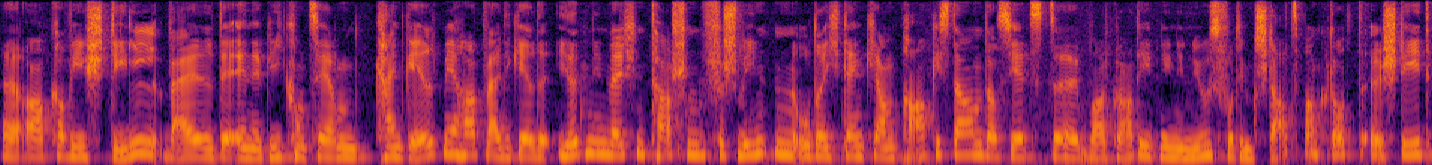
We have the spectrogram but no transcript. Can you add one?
äh, AKW still, weil der Energiekonzern kein Geld mehr hat, weil die Gelder irgendwelchen Taschen verschwinden. Oder ich denke an Pakistan, das jetzt äh, war gerade eben in den News vor dem Staatsbankrott äh, steht.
